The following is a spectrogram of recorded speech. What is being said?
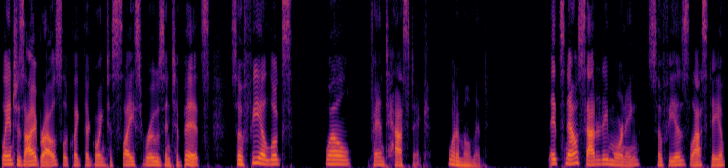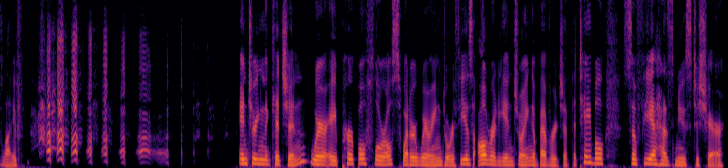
Blanche's eyebrows look like they're going to slice Rose into bits. Sophia looks, well, fantastic. What a moment. It's now Saturday morning, Sophia's last day of life. Entering the kitchen, where a purple floral sweater wearing Dorothy is already enjoying a beverage at the table, Sophia has news to share.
